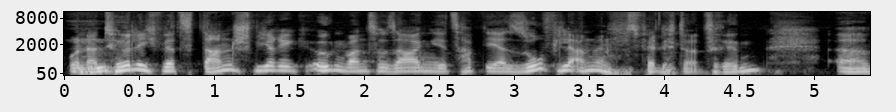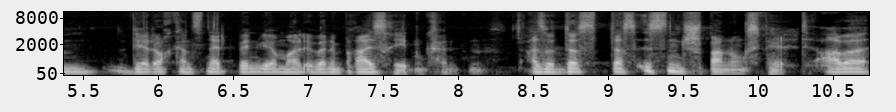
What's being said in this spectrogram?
Und mhm. natürlich wird es dann schwierig, irgendwann zu sagen, jetzt habt ihr ja so viele Anwendungsfälle da drin, ähm, wäre doch ganz nett, wenn wir mal über den Preis reden könnten. Also das, das ist ein Spannungsfeld. Aber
